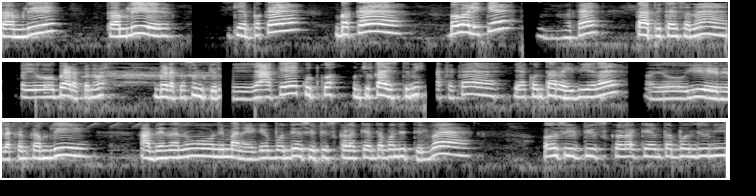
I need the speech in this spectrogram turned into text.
ಕಮ್ಲಿ ಕಮ್ಲಿ. ಕೆಂಪಕ್ಕ ಬಕ್ಕ ಬವಳಿಕೆ ಅಕ್ಕ ಕಾಪಿ ಕಾಯ್ಸನ ಅಯ್ಯೋ ಬೇಡಕ್ಕನವ ಬೇಡಕ್ಕ ಸುಮ್ಕಿರು. ಯಾಕೆ? ಕುತ್ಕೋ. ಒಂಚೂರು ಕಾಯಿಸ್ತೀನಿ. ಯಾಕಕ್ಕ? ಯಾಕೊಂತಾರ ಇದೆಯಲ್ಲ? ಅಯ್ಯೋ, ಏನಿಲ್ಲ ಕಣ್ ಕಮ್ಲಿ. ಅದೇ ನಾನು ನಿಮ್ಮ ಮನೆಗೆ ಬಂದು ಹಸಿ ಇಸ್ಕೊಳಕ್ಕೆ ಅಂತ ಬಂದಿತ್ತಿಲ್ವಾ? ಹಸಿ ಇಸ್ಕೊಳಕ್ಕೆ ಅಂತ ನೀ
